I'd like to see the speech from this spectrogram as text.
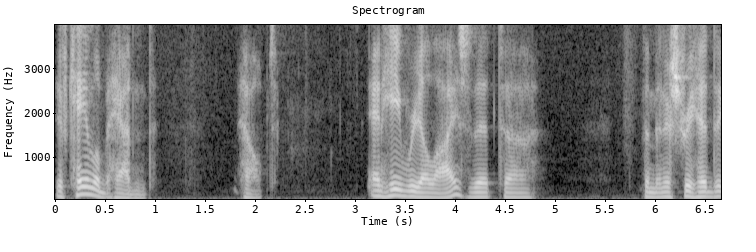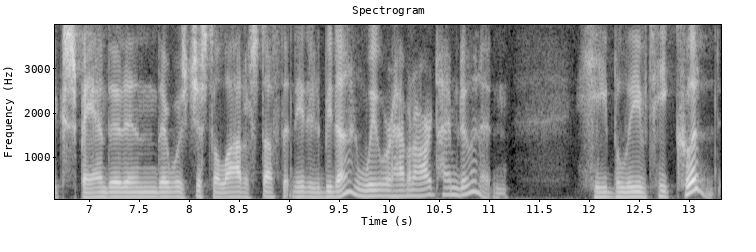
if Caleb hadn't helped. And he realized that uh, the ministry had expanded and there was just a lot of stuff that needed to be done, and we were having a hard time doing it. And he believed he could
